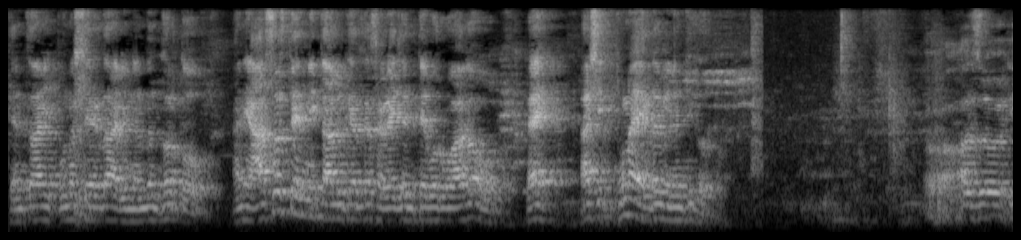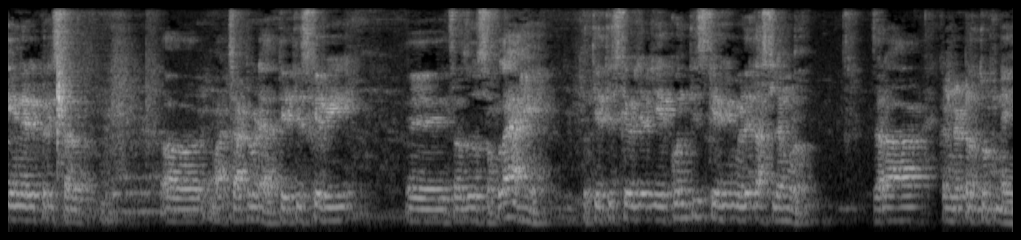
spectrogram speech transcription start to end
त्यांचं आम्ही पुनश्च एकदा अभिनंदन करतो. आणि असंच त्यांनी तालुक्यातल्या सगळ्या जनतेवर वागावं. काय? अशी पुन्हा एकदा विनंती करतो. आज येणारे परिसर मागच्या आठवड्यात तेहतीस के व्हीचा जो सप्लाय आहे तो तेहतीस के व्हीच्या एकोणतीस के व्ही मिळत असल्यामुळं जरा कंडक्टर तुटणे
